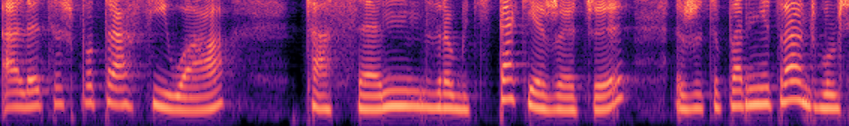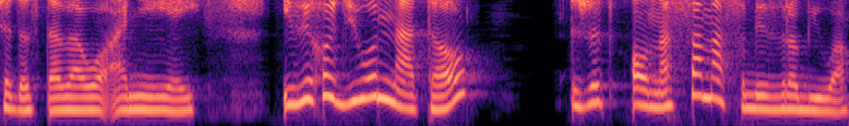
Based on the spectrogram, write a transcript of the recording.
ale też potrafiła czasem zrobić takie rzeczy, że to pannie Trunchbull się dostawało, a nie jej. I wychodziło na to, że ona sama sobie zrobiła.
